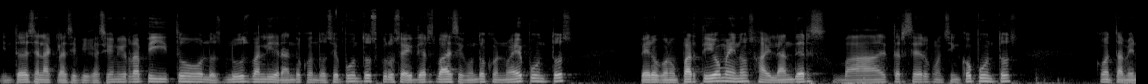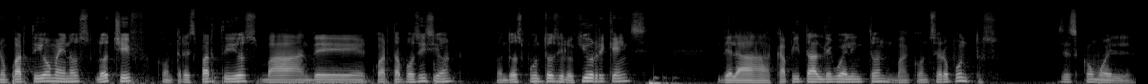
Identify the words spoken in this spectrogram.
Entonces en la clasificación y rapidito, los Blues van liderando con 12 puntos, Crusaders va de segundo con 9 puntos, pero con un partido menos, Highlanders va de tercero con cinco puntos, con también un partido menos, los Chiefs con tres partidos van de cuarta posición con dos puntos y los Hurricanes de la capital de Wellington van con cero puntos. Ese es como el,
